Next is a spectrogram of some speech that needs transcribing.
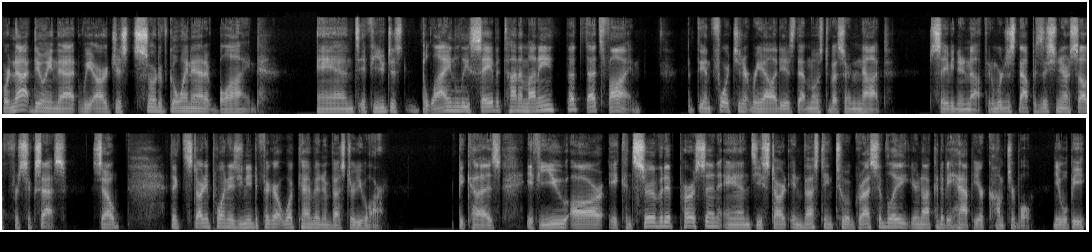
we're not doing that. We are just sort of going at it blind. And if you just blindly save a ton of money, that that's fine. But the unfortunate reality is that most of us are not saving enough, and we're just not positioning ourselves for success. So the starting point is you need to figure out what kind of an investor you are. Because if you are a conservative person and you start investing too aggressively, you're not going to be happy or comfortable. You will be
